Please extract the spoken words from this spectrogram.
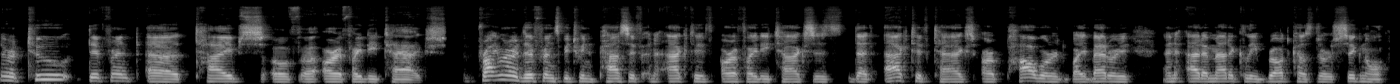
There are two different uh, types of uh, RFID tags. The primary difference between passive and active RFID tags is that active tags are powered by battery and automatically broadcast their signal,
